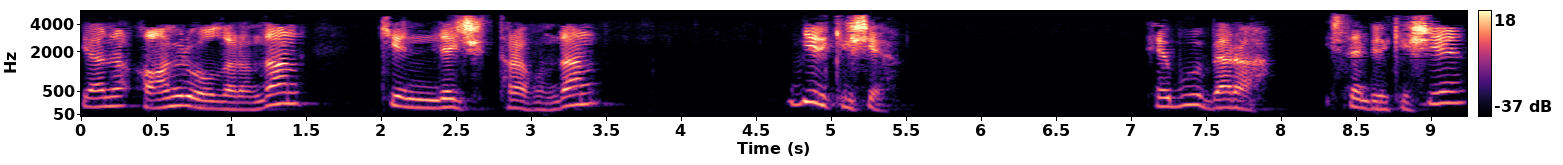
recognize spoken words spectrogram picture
yani amir oğullarından ki Necd tarafından bir kişi Ebu Bera isten bir kişi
